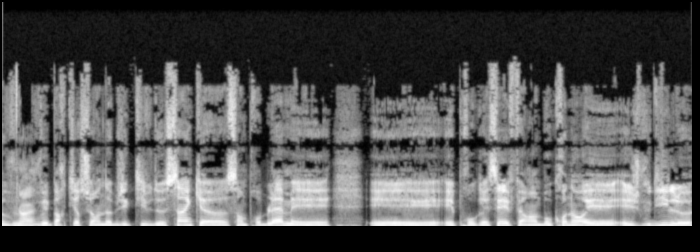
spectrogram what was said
vous Ouais. pouvez partir sur un objectif de 5 euh, sans problème et, et et progresser et faire un beau chrono. Et, et je vous dis le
